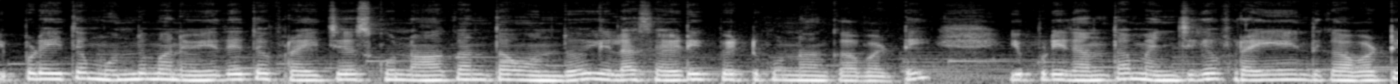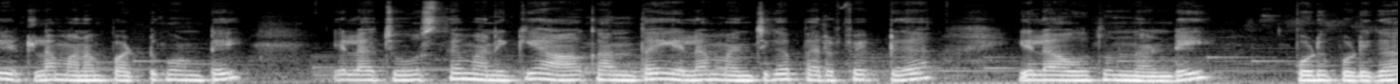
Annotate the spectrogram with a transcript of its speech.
ఇప్పుడైతే ముందు మనం ఏదైతే ఫ్రై చేసుకున్న ఆకంతా ఉందో ఇలా సైడ్కి పెట్టుకున్నాం కాబట్టి ఇప్పుడు ఇదంతా మంచిగా ఫ్రై అయింది కాబట్టి ఇట్లా మనం పట్టుకుంటే ఇలా చూస్తే మనకి ఆకంతా ఇలా మంచిగా పర్ఫెక్ట్గా ఇలా అవుతుందండి పొడి పొడిగా.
